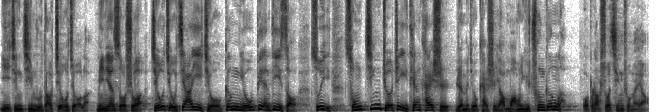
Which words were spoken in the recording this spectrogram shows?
已经进入到九九了。民间所说“九九加一九，耕牛遍地走”，所以从惊蛰这一天开始，人们就开始要忙于春耕了。我不知道说清楚没有。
